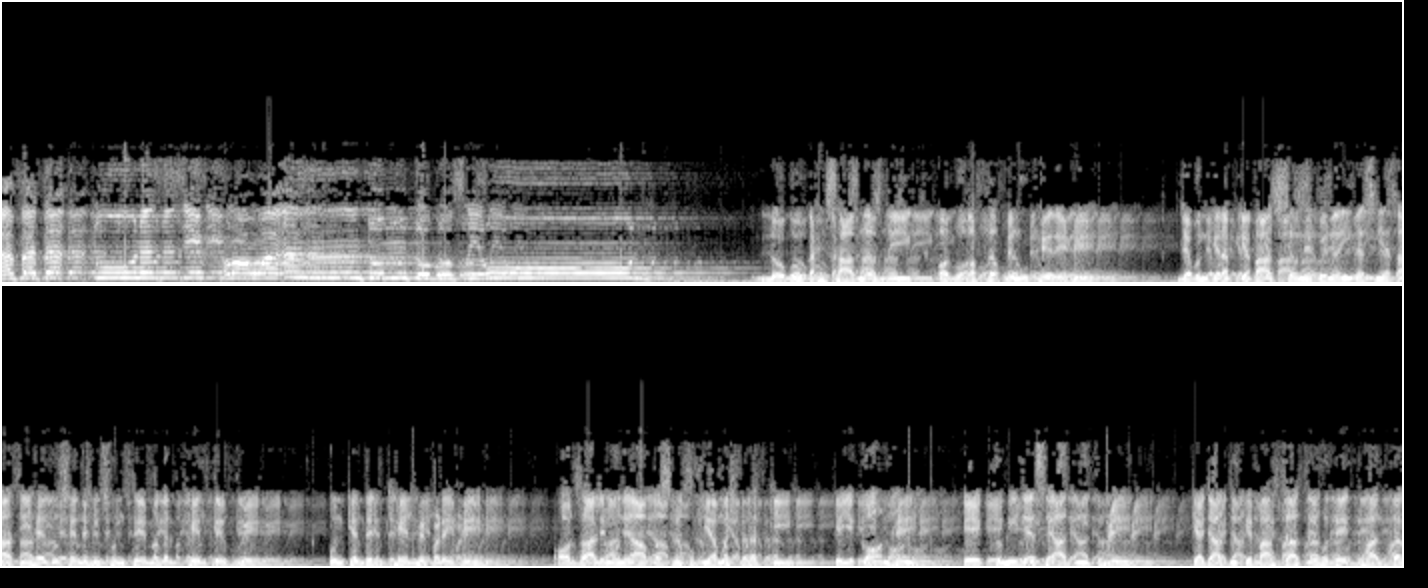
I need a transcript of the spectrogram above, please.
أفتأتون السحر وأنتم تبصرون؟ لوگوں کا حساب نزدیک اور وہ غفلت میں منہ پھیرے ہیں۔ جب ان کے رب کے پاس سے انہیں کوئی نئی نصیحت آتی ہے تو اسے نہیں سنتے مگر کھیلتے ہوئے ان کے دل کھیل میں پڑے ہیں۔ اور ظالموں نے آپس میں خفیہ مشورت کی کہ یہ کون ہیں؟ ایک تمہیں جیسے آدمی تمہیں کیا جادو کے پاس جاتے ہو دیکھ بھال کر؟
